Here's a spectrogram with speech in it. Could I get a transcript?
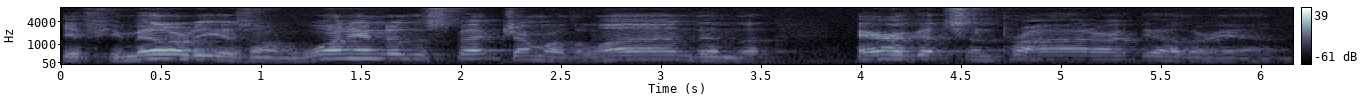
If humility is on one end of the spectrum or the line, then the arrogance and pride are at the other end.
